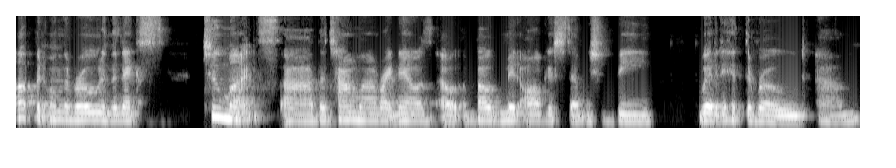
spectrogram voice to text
up and on the road in the next two months. Uh, the timeline right now is uh, about mid August that we should be ready to hit the road. Um,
